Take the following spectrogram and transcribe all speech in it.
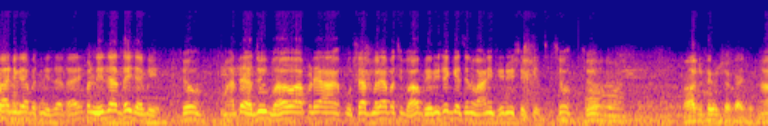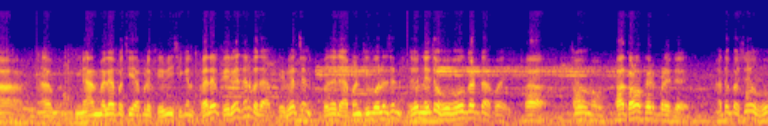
બહાર નીકળ્યા પછી નિર્જા થાય. પણ નિર્ધાર થઈ જાય બે. જો માટે હજુ ભાવ આપણે આ પુરુષાર્થ મળ્યા પછી ભાવ ફેરવી શકીએ છીએ વાણી ફેરવી શકીએ છીએ. શું શું હજુ ફેરવી શકાય છે. હા જ્ઞાન મળ્યા પછી આપણે ફેરવી શકીએ ફરે ફેરવે છે ને બધા ફેરવે છે ને? બધા ડાપણથી બોલે છે ને? જો નહીં તો હો હો કરતા હોય. હા હા ઘણો ફેર પડે જાય. હા તો કશે હો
